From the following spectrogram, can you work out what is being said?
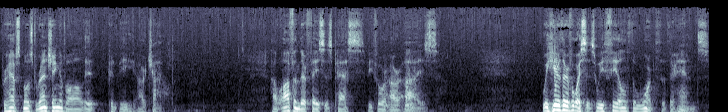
Perhaps most wrenching of all, it could be our child. How often their faces pass before our eyes. We hear their voices, we feel the warmth of their hands.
